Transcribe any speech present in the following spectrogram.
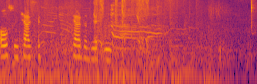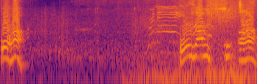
Olsun kar kârdır diyorsun. Oha. Oradan si aha.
